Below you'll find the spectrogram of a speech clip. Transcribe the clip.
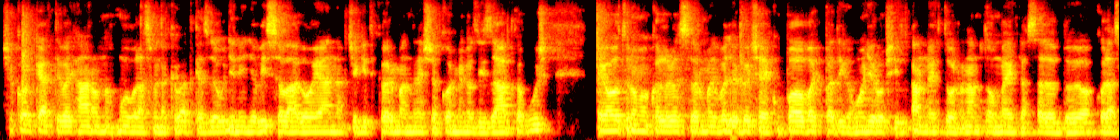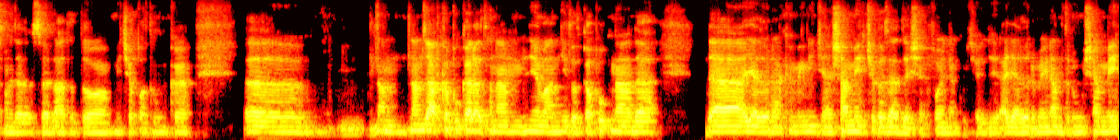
és akkor kettő vagy három nap múlva lesz majd a következő, ugyanígy a visszavágója ennek csak itt körmenden, és akkor még az is zárt kapus jól tudom, akkor először majd vagy a Göcsei Kupa, vagy pedig a Magyarosi emléktorna, nem tudom melyik lesz előbb, akkor lesz majd először látható a mi csapatunk. Nem, nem zárt kapuk előtt, hanem nyilván nyitott kapuknál, de de egyelőre nekünk még nincsen semmi, csak az edzések folynak, úgyhogy egyelőre még nem tudunk semmi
